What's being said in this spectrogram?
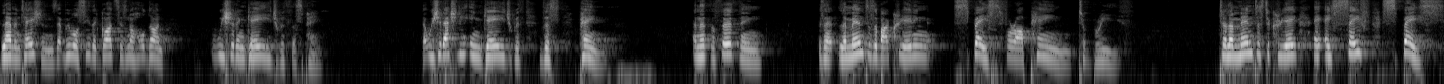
Lamentations, that we will see that God says, no, hold on. We should engage with this pain. That we should actually engage with this pain. And that the third thing is that lament is about creating space for our pain to breathe. To lament is to create a, a safe space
